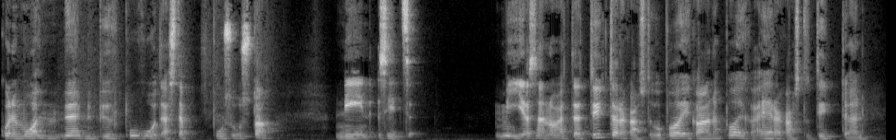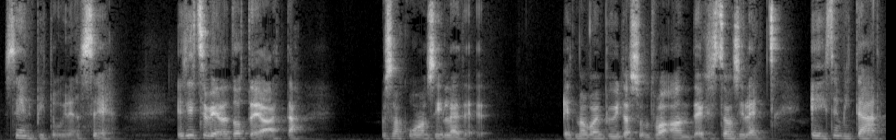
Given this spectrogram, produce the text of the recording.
kun ne myöhemmin puhuu tästä pususta, niin sit Mia sanoo, että tyttö rakastuu poikaan, poika ei rakastu tyttöön, sen pituinen se. Ja sit se vielä toteaa, että Saku on silleen, että, että mä voin pyytää sulta vaan anteeksi. Se on silleen, ei se mitään,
